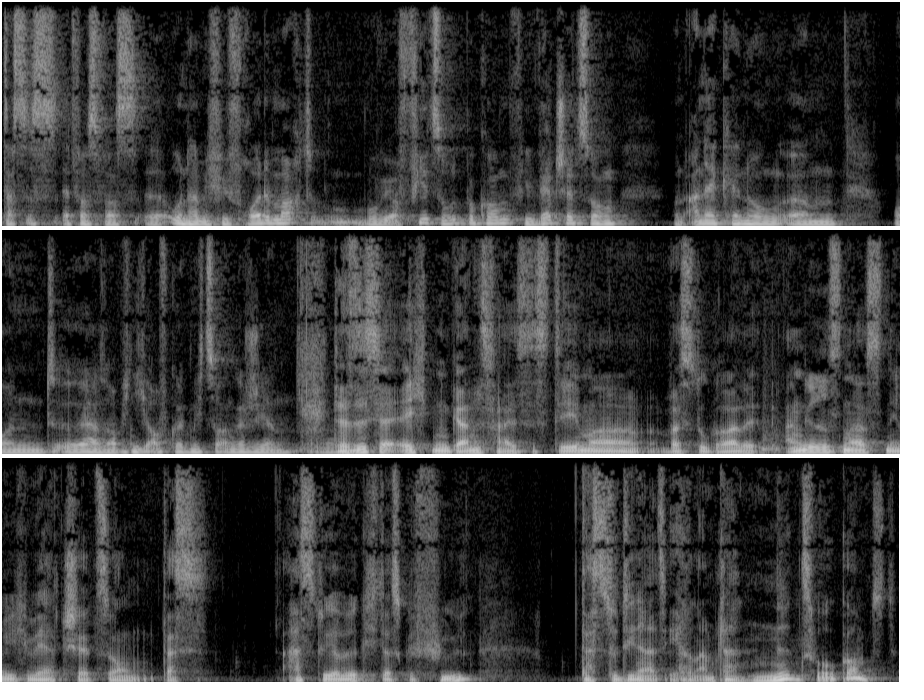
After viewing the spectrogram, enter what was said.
das ist etwas, was äh, unheimlich viel Freude macht, wo wir auch viel zurückbekommen, viel Wertschätzung und Anerkennung. Ähm, und äh, ja, so habe ich nicht aufgehört, mich zu engagieren. Also das ist ja echt ein ganz heißes Thema, was du gerade angerissen hast, nämlich Wertschätzung. Das hast du ja wirklich das Gefühl, dass du den als Ehrenamtler nirgendwo kommst.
